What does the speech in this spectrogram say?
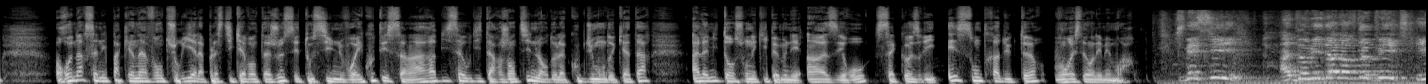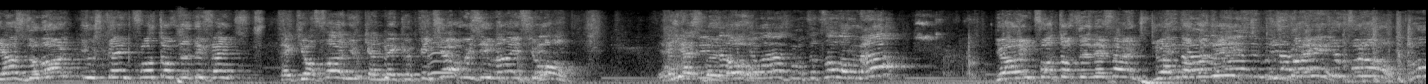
Renard, ça n'est pas qu'un aventurier à la plastique avantageuse, c'est aussi une voix. Écoutez ça, hein. Arabie Saoudite-Argentine lors de la Coupe du Monde de Qatar. À la mi-temps, son équipe est menée 1 à 0. Sa causerie et son traducteur vont rester dans les mémoires. Messi, at the middle of the pitch, he has the ball, you stay in front of the defense. Take your phone, you can make a picture with him huh, if you want. Yes, but oh, you are in front of the defense, you have nobody, he's going, you follow.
